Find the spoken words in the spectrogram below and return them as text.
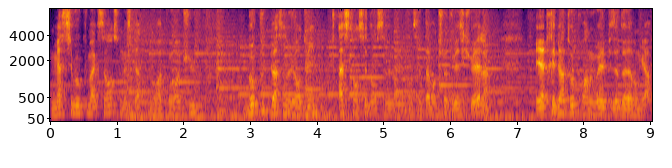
Merci beaucoup Maxence, on espère qu'on aura convaincu beaucoup de personnes aujourd'hui à se lancer dans, dans cette aventure du SQL. Et à très bientôt pour un nouvel épisode de l'Avant-Garde.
